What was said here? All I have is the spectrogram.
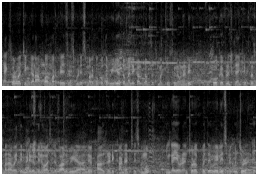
Thanks for watching Gana farmer creations videos మరొక కొత్త వీడియోతో మళ్ళీ కలుద్దాం ఫ్రెండ్స్. మరి చూస్తూనే ఉండండి. Okay friends thank you friends మరి అవైతే మెడికల్ దిన వాసులు వాళ్ళ వీడియో ఆల్రెడీ కాంటాక్ట్ చేసాము ఇంకా ఎవరైనా చూడకపోతే వేలేసినప్పుడు చూడండి.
